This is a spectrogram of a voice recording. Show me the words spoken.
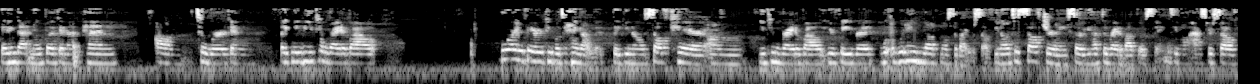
getting that notebook and that pen um, to work and like maybe you can write about who are your favorite people to hang out with? Like, you know, self-care. Um, you can write about your favorite, what, what do you love most about yourself? You know, it's a self journey, so you have to write about those things. You know, ask yourself,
